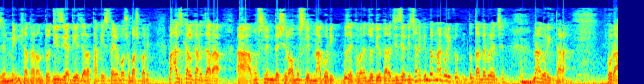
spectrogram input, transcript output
জিম্মি সাধারণত জিজিয়া দিয়ে যারা থাকে, ইসলামে বসবাস করে, বা আজকালকার যারা মুসলিম দেশের অমুসলিম নাগরিক, বুঝাইতে পারেন, যদিও তারা জিজিয়া দিচ্ছে না, কিন্তু নাগরিক তো তাদের রয়েছে, নাগরিক তারা, ওরা।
